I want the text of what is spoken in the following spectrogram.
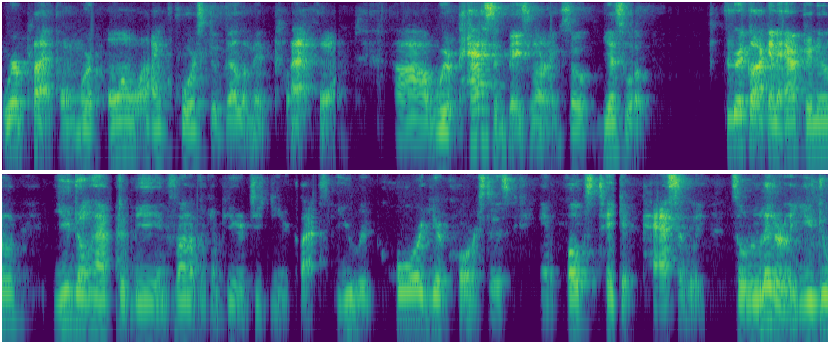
We're a platform. We're online course development platform. Uh, we're passive based learning. So, guess what? Three o'clock in the afternoon, you don't have to be in front of a computer teaching your class. You record your courses, and folks take it passively. So literally, you do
